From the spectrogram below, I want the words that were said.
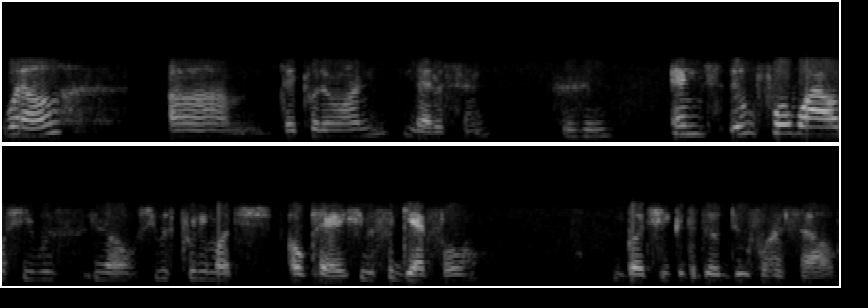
Well, um, they put her on medicine, Mhm. and for a while she was, you know, she was pretty much okay. She was forgetful, but she could still do for herself.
